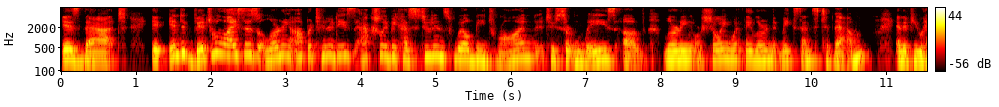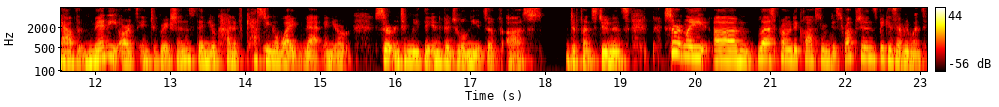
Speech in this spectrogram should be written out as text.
is that it individualizes learning opportunities actually because students will be drawn to certain ways of learning or showing what they learn that makes sense to them. And if you have many arts integrations, then you're kind of casting a wide net and you're certain to meet the individual needs of uh, us different students. Certainly um, less prone to classroom disruptions because everyone's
